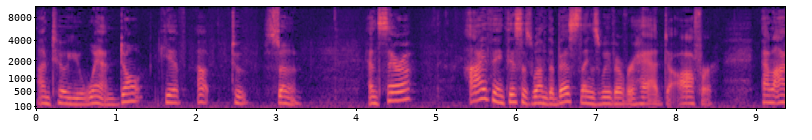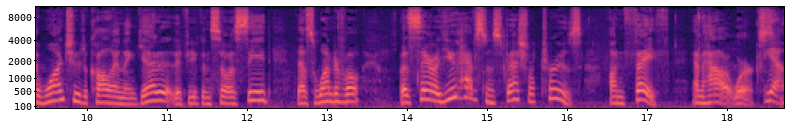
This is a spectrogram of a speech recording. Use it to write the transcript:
until you win. Don't give up too soon. And Sarah, I think this is one of the best things we've ever had to offer. And I want you to call in and get it. If you can sow a seed, that's wonderful. But Sarah, you have some special truths on faith and how it works. Yeah.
